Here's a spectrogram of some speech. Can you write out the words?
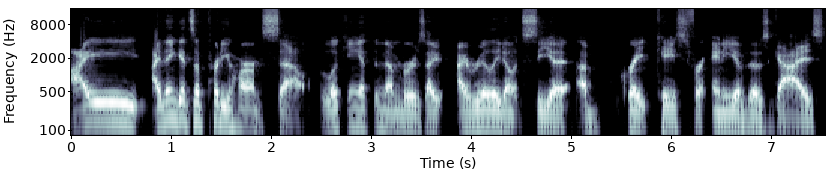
I I think it's a pretty hard sell. Looking at the numbers, I I really don't see a, a great case for any of those guys.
